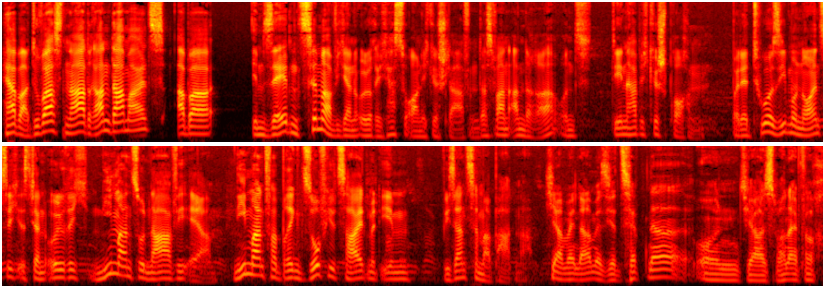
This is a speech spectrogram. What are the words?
Herbert, du warst nah dran damals, aber im selben Zimmer wie Jan Ulrich hast du auch nicht geschlafen. Das war ein anderer und den habe ich gesprochen. Bei der Tour 97 ist Jan Ulrich niemand so nah wie er. Niemand verbringt so viel Zeit mit ihm wie sein Zimmerpartner. Ja, mein Name ist Jens Heppner und ja, es waren einfach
